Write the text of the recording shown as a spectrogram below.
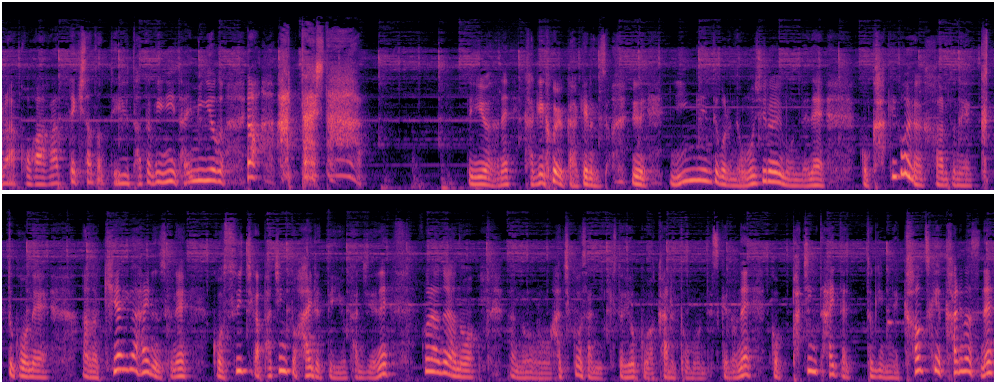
らこう上がってきたとって言った時にタイミングよく「ああったした!」っていうようなね掛け声をかけるんですよ。でね人間ってこれね面白いもんでねこう掛け声がかかるとねクッとこうねあの気合が入るんですよね。こうスイッチがパチンと入るっていう感じでね。これはねあのあの八甲さんに聞くとよくわかると思うんですけどね。こうパチンと入った時にね顔つきが変わりますね。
